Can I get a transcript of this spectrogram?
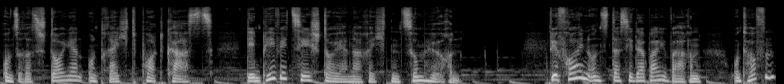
unseres Steuern und Recht Podcasts, den PwC Steuernachrichten zum Hören. Wir freuen uns, dass Sie dabei waren und hoffen,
